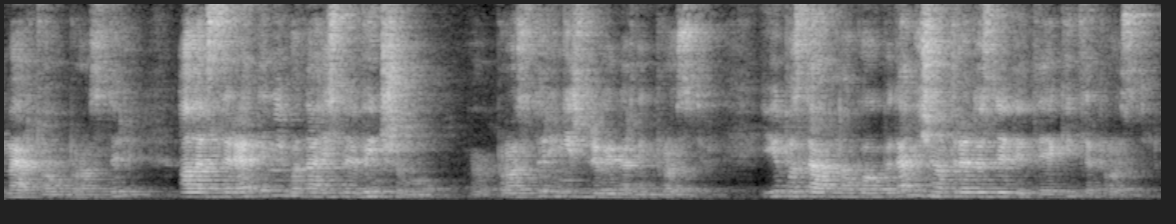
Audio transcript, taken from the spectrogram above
мертвому просторі, але всередині вона існує в іншому е, просторі, ніж тривимірний простір. І він поставив наукове питання, що нам треба дослідити, який це простір.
